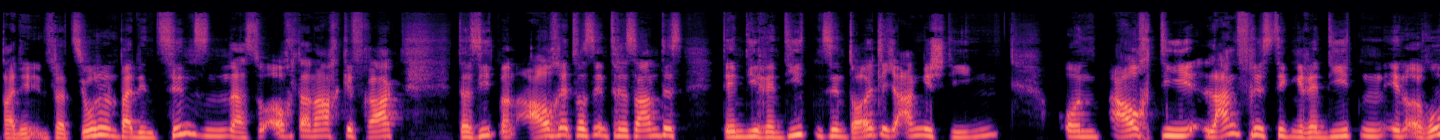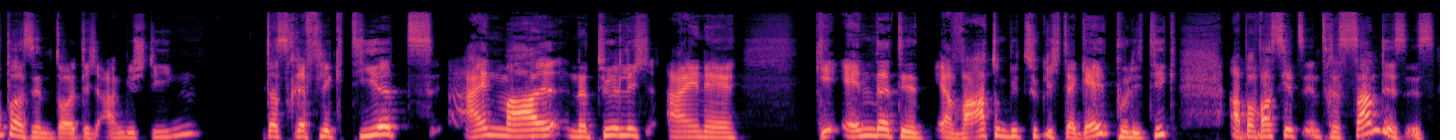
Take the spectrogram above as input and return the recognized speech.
bei den Inflationen und bei den Zinsen. Hast du auch danach gefragt. Da sieht man auch etwas Interessantes, denn die Renditen sind deutlich angestiegen und auch die langfristigen Renditen in Europa sind deutlich angestiegen. Das reflektiert einmal natürlich eine geänderte Erwartung bezüglich der Geldpolitik. Aber was jetzt interessant ist, ist,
